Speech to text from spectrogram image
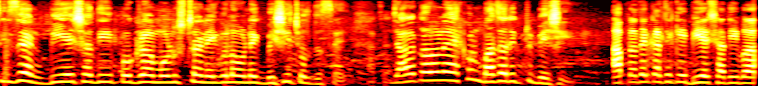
সিজন বিয়ে শাদী প্রোগ্রাম অনুষ্ঠান এগুলো অনেক বেশি চলতেছে। আচ্ছা। যার কারণে এখন বাজার একটু বেশি। আপনাদের কাছে কি বিয়ে শাদী বা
